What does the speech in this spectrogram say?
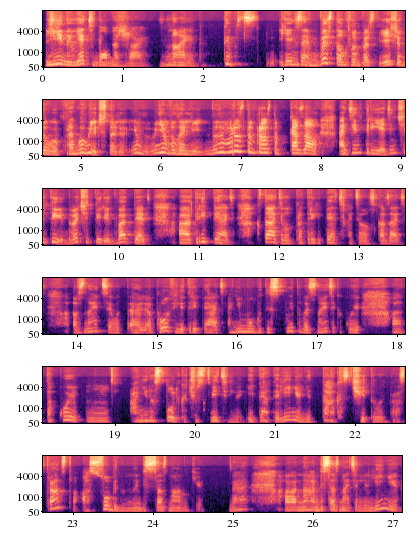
Лина, я тебя обожаю, знай это. Ты, я не знаю, best of the best, я еще думаю, прогуглить, что ли, и мне было лень. Ну, просто-просто показал 1-3, 1-4, 2-4, 2-5, 3-5. Кстати, вот про 3-5 хотела сказать. Знаете, вот э, профили 3-5, они могут испытывать, знаете, какой а, такой, они настолько чувствительны, и пятая линия, они так считывают пространство, особенно на бессознанке, да, а, на бессознательной линии,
